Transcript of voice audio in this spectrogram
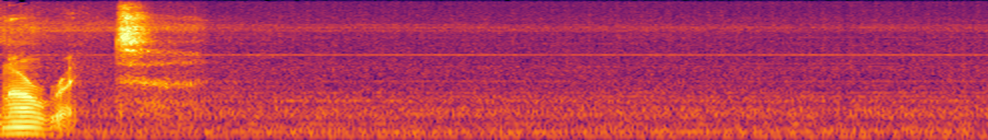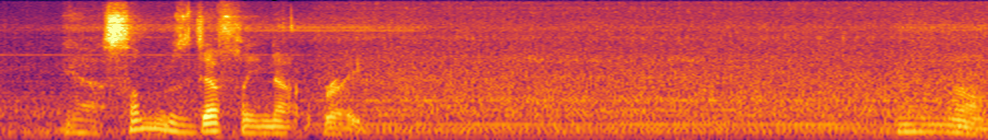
All right. Yeah, something's definitely not right. I don't know.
